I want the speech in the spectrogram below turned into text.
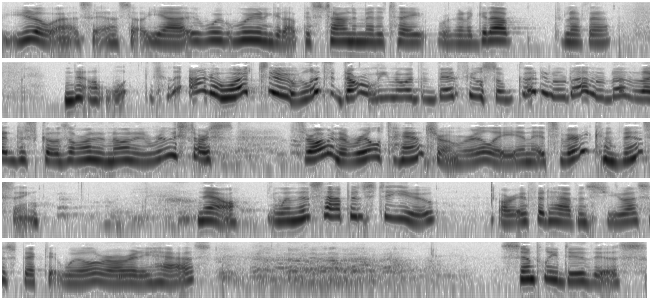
you know what I'm saying. So yeah, we, we're going to get up. It's time to meditate. We're going to get up. No, I don't want to. Let's don't. You know what? The bed feels so good. It just goes on and on. It really starts throwing a real tantrum, really, and it's very convincing. Now, when this happens to you, or if it happens to you, I suspect it will or already has. simply do this:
